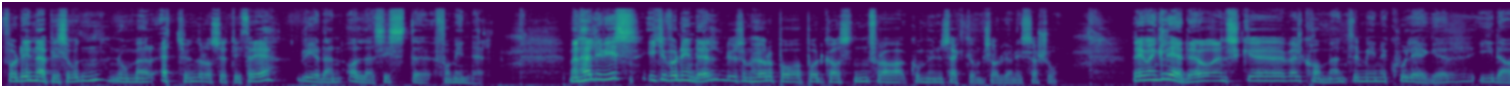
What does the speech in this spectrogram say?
For denne episoden, nummer 173, blir den aller siste for min del. Men heldigvis ikke for din del, du som hører på podkasten fra kommunesektorens organisasjon. Det er jo en glede å ønske velkommen til mine kolleger Ida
